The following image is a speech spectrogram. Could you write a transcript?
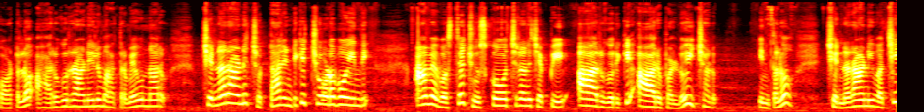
కోటలో ఆరుగురు రాణీలు మాత్రమే ఉన్నారు. చిన్న రాణి చుట్టాలింటికి చూడబోయింది. ఆమె వస్తే చూసుకోవచ్చునని చెప్పి ఆరుగురికి ఆరు పళ్ళు ఇచ్చాడు. ఇంతలో చిన్నరాణి వచ్చి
